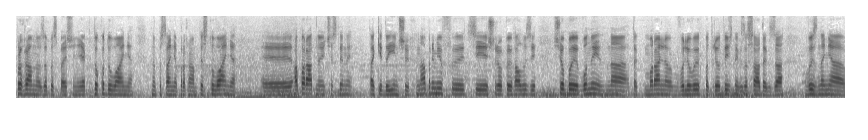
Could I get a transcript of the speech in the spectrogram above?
програмного забезпечення, як до кодування, написання програм, тестування е, апаратної частини, так і до інших напрямів е, цієї широкої галузі, щоб вони на так морально-вольових патріотичних засадах за визнання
